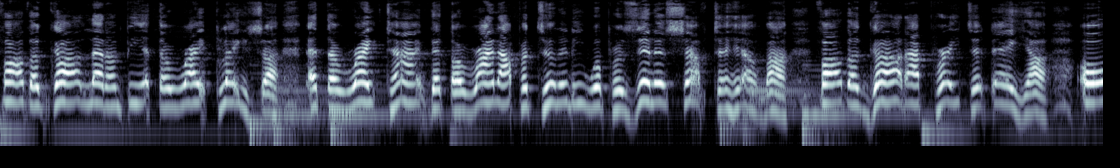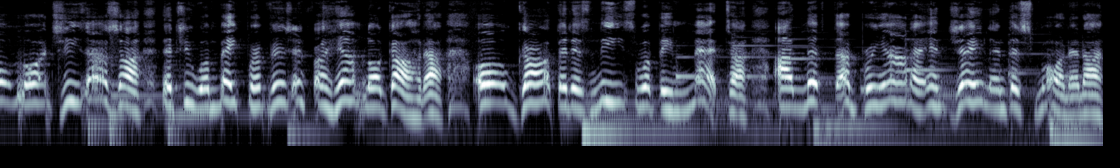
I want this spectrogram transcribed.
Father God, let him be at the right place at the right time, that the right opportunity will present itself to him. Father God, I pray today Oh, Lord Jesus, uh, that you will make provision for him, Lord God. Uh, oh, God, that his needs will be met. Uh, I lift up Brianna and Jalen this morning. Uh,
